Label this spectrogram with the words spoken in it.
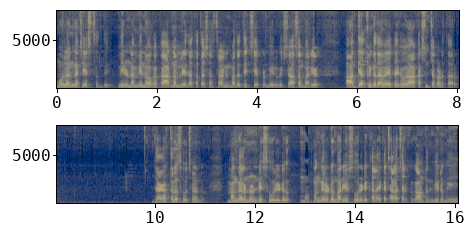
మూలంగా చేస్తుంది. మీరు నమ్మిన ఒక కారణం లేదా తత్వశాస్త్రానికి మద్దతు ఇచ్చేప్పుడు మీరు విశ్వాసం మరియు ఆధ్యాత్మికత వైపు ఎక్కువగా ఆకర్షించబడతారు. జాగ్రత్తల సూచనలు. మంగళం నుండి సూర్యుడు మంగళుడు మరియు సూర్యుడి కలయిక చాలా చురుకుగా ఉంటుంది. మీరు మీ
